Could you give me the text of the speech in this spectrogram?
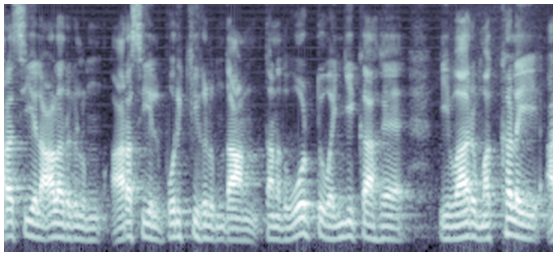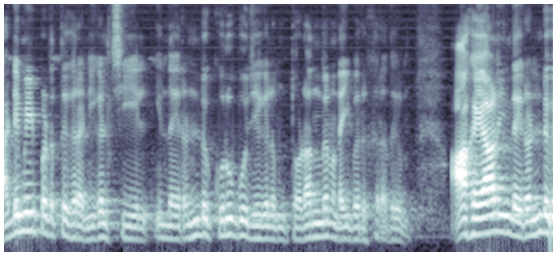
அரசியலாளர்களும் அரசியல் பொறுக்கிகளும் தான். தனது ஓட்டு வங்கிக்காக இவ்வாறு மக்களை அடிமைப்படுத்துகிற நிகழ்ச்சியில் இந்த இரண்டு குரு பூஜைகளும் தொடர்ந்து நடைபெறுகிறது. ஆகையால் இந்த இரண்டு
